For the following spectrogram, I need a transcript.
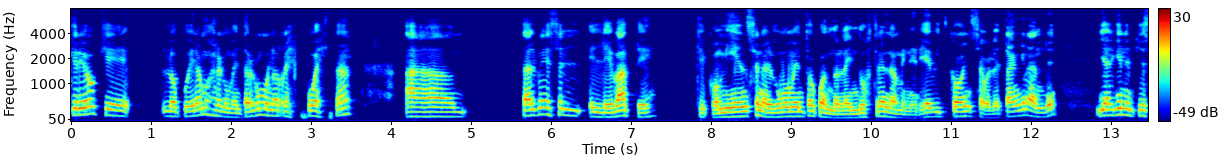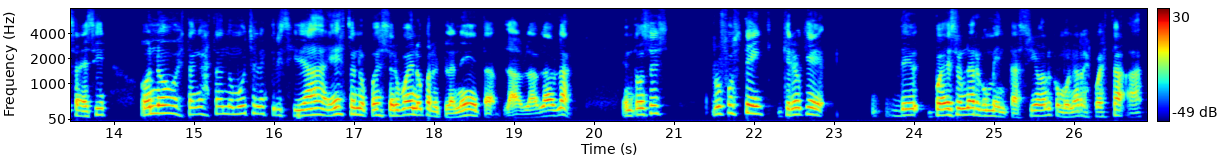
creo que lo pudiéramos argumentar como una respuesta a tal vez el, el, debate que comienza en algún momento cuando la industria en la minería de Bitcoin se vuelve tan grande y alguien empieza a decir, oh no, están gastando mucha electricidad, esto no puede ser bueno para el planeta, bla, bla, bla, bla. Entonces, Proof of Stake creo que de, puede ser una argumentación como una respuesta a,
